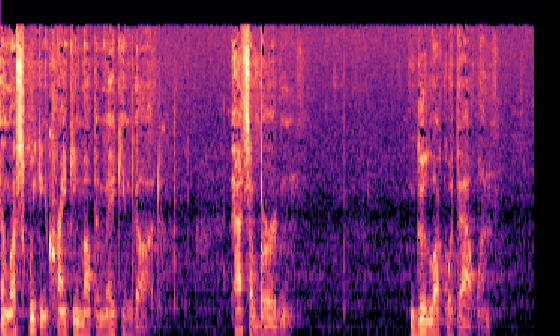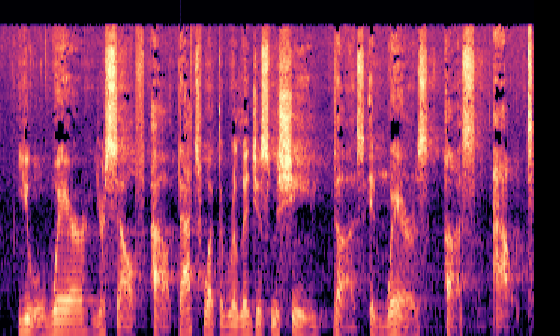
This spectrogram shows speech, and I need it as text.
unless we can crank him up and make him God. That's a burden. Good luck with that one. You will wear yourself out. That's what the religious machine does, it wears us out.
